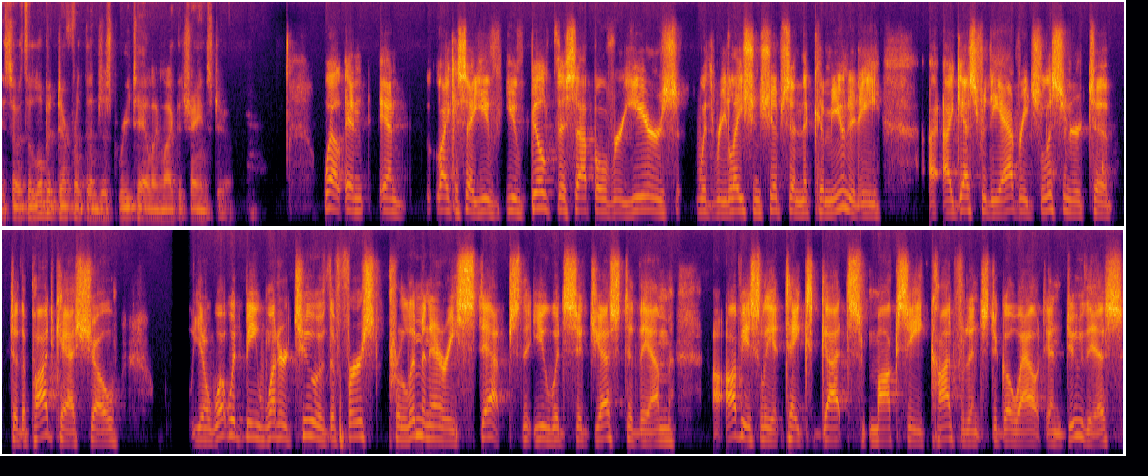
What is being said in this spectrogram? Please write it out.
So it's a little bit different than just retailing like the chains do. Well, and and like I say, you've you've built this up over years with relationships in the community. I, I guess for the average listener to to the podcast show, you know, what would be one or two of the first preliminary steps that you would suggest to them? Uh, obviously, it takes guts, moxie, confidence to go out and do this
